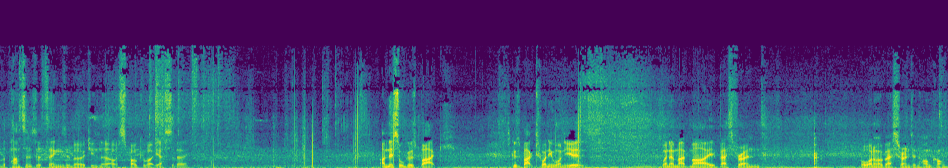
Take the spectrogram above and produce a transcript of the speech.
the patterns of things emerging that I spoke about yesterday. And this all goes back, this goes back 21 years when I met my best friend, or one of my best friends in Hong Kong.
